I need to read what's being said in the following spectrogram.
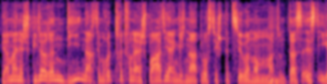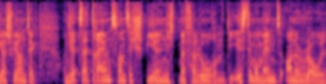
wir haben eine Spielerin, die nach dem Rücktritt von Esparti eigentlich nahtlos die Spitze übernommen hat und das ist Iga Swiatek und die hat seit 23 Spielen nicht mehr verloren. Die ist im Moment on a roll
